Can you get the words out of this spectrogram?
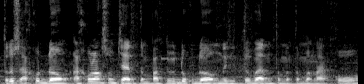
Terus aku dong aku langsung cari tempat duduk dong di situ bareng teman-teman aku.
